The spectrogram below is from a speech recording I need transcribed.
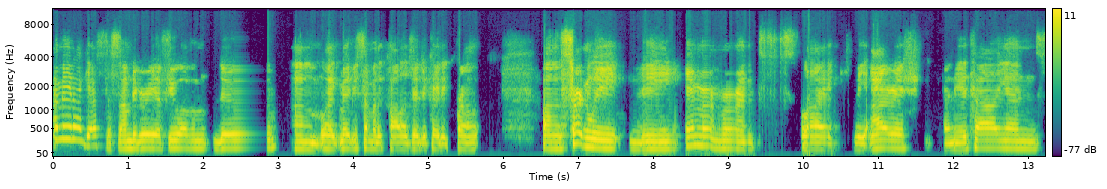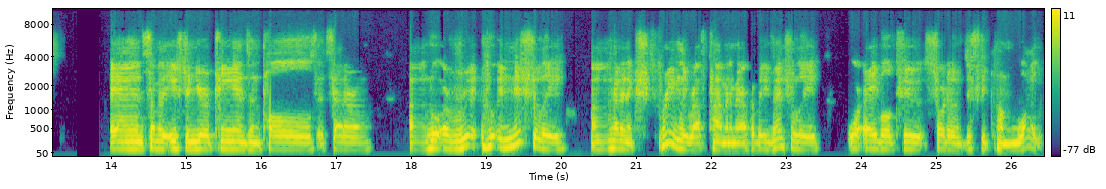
I mean, I guess to some degree, a few of them do, um, like maybe some of the college educated crowd. Uh, certainly, the immigrants, like the Irish and the Italians, and some of the Eastern Europeans and Poles, et cetera, uh, who are ri- who initially uh, had an extremely rough time in America, but eventually were able to sort of just become white,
